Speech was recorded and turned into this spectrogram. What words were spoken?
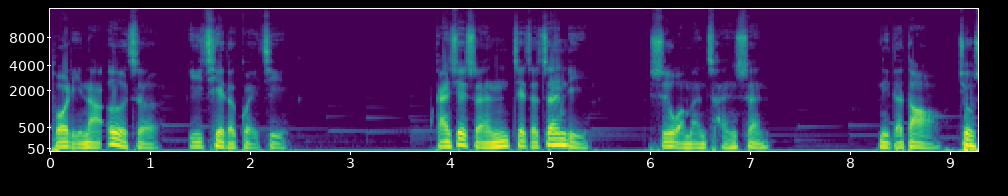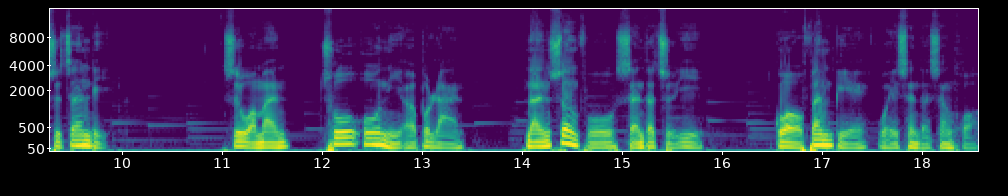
脱离那恶者一切的诡计。感谢神借着真理使我们成圣，你的道就是真理，使我们出污泥而不染，能顺服神的旨意。过分别为圣的生活，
